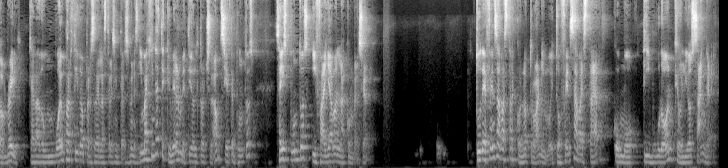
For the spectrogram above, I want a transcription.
Tom Brady, que ha dado un buen partido a pesar de las tres intercepciones. Imagínate que hubieran metido el touchdown, siete puntos, seis puntos y fallaban la conversión. Tu defensa va a estar con otro ánimo y tu ofensa va a estar como tiburón que olió sangre.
